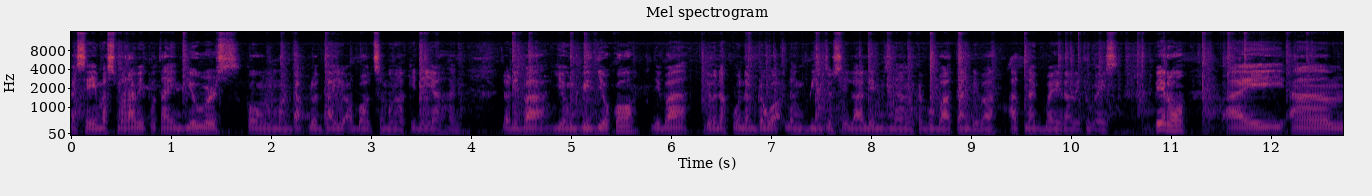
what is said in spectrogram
Kasi mas marami po tayong viewers kung mag-upload tayo about sa mga kinaiyahan no di ba? Yung video ko di ba? Doon ako naggawa ng video sa ilalim ng kagubatan di ba? At nag-viral ito guys. Pero ay um,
